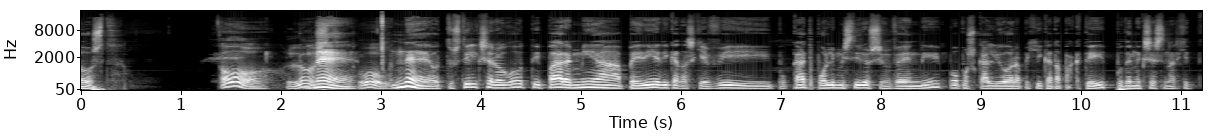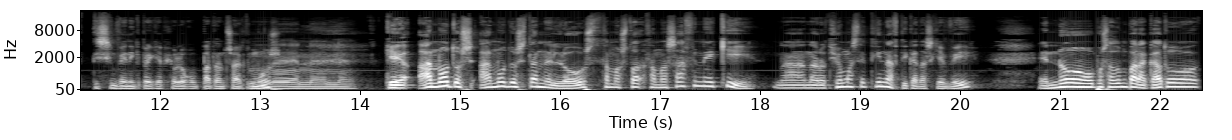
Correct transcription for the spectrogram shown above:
Lost. Oh, Lost. Ναι, wow. ναι, του στυλ ξέρω εγώ ότι πάρε μια περίεργη κατασκευή που κάτι πολύ μυστήριο συμβαίνει, όπως καλή ώρα π.χ. καταπακτή, που δεν ξέρεις στην αρχή τι συμβαίνει και πρέπει για ποιο λόγο που πατάνε τους αριθμούς. Ναι, ναι, ναι. Και αν όντως, αν όντως ήταν Lost, θα μας, θα μας άφηνε εκεί να αναρωτιόμαστε τι είναι αυτή η κατασκευή. Ενώ, όπως θα δούμε παρακάτω,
